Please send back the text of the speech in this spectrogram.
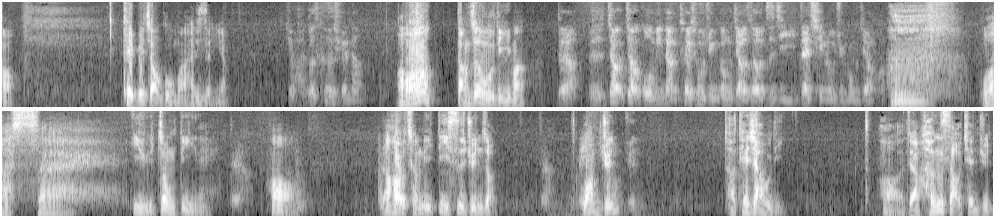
哦，可以被照顾吗？还是怎样？有很多特权呢、啊。哦，党政无敌吗？对啊，不是叫叫国民党退出军工教之后，自己再侵入军工教吗？哇塞，一语中的呢。对啊。哦，然后成立第四军种。对啊。网军。啊，天下无敌。哦，这样横扫千军。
